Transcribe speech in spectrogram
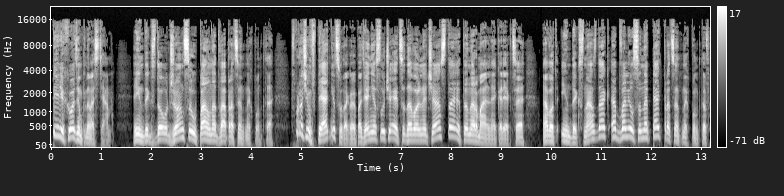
Переходим к новостям. Индекс Доу-Джонса упал на 2 процентных пункта. Впрочем, в пятницу такое падение случается довольно часто, это нормальная коррекция. А вот индекс NASDAQ обвалился на 5 процентных пунктов,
